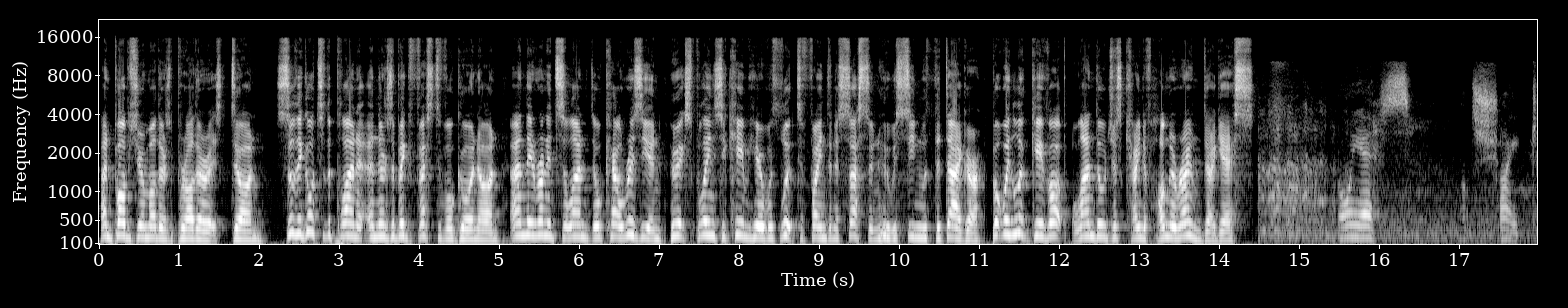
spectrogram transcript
And Bob's your mother's brother, it's done. So they go to the planet, and there's a big festival going on, and they run into Lando Calrissian, who explains he came here with Luke to find an assassin who was seen with the dagger. But when Luke gave up, Lando just kind of hung around, I guess. Oh, yes. That's shite.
